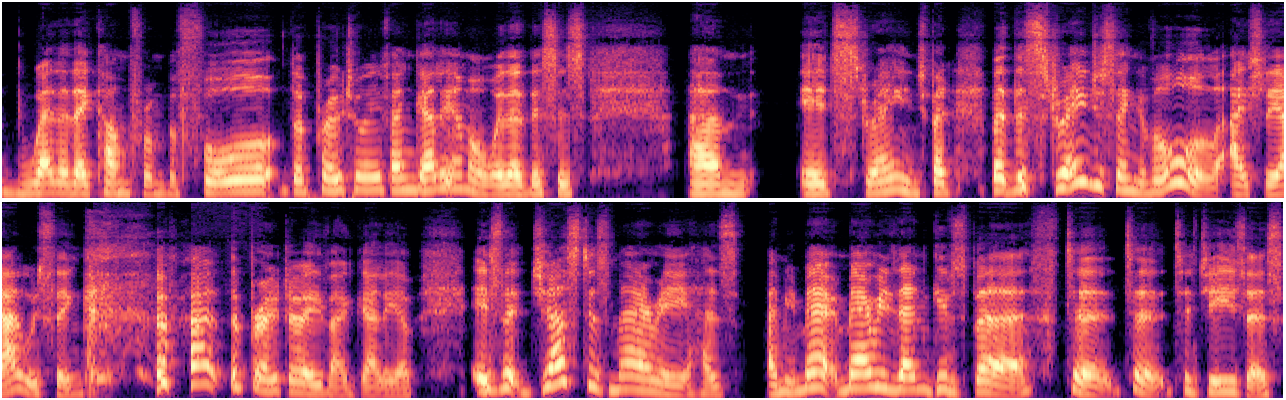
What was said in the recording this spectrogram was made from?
whether they come from before the proto-evangelium or whether this is, um, it's strange. But but the strangest thing of all, actually, I would think about the proto-evangelium is that just as Mary has, I mean, Mary, Mary then gives birth to to to Jesus,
